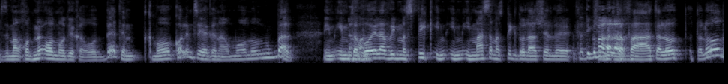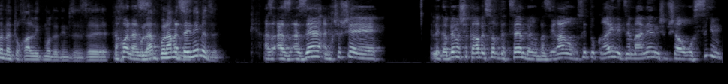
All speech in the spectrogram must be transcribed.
זה מערכות מאוד מאוד יקרות, ב', הם כמו כל אמצעי הגנה, הוא מאוד מאוד מוגבל. אם, אם נכון. תבוא אליו עם מספיק, עם, עם, עם מסה מספיק גדולה של, של מתקפה, אתה לא, אתה לא באמת תוכל להתמודד עם זה, זה נכון, כולם, אז, כולם אז, מציינים את זה. אז, אז, אז זה, אני חושב שלגבי מה שקרה בסוף דצמבר בזירה הרוסית-אוקראינית, זה מעניין משום שהרוסים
